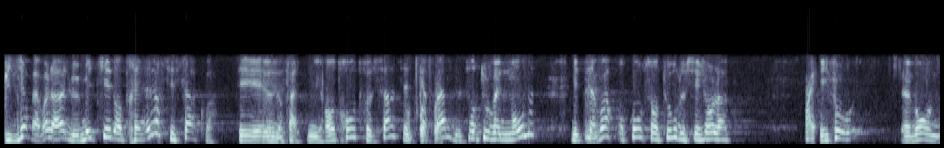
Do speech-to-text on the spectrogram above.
puis dire bah voilà le métier d'entraîneur c'est ça quoi. C'est euh, mm. enfin entre autres ça, c'est être capable de s'entourer de monde, mais de mm. savoir pourquoi on s'entoure de ces gens-là. Ouais. il faut euh, bon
